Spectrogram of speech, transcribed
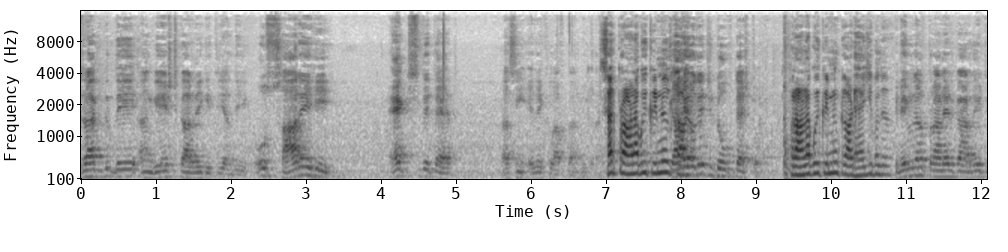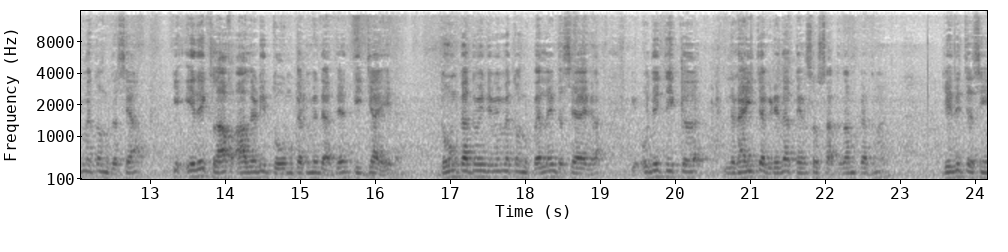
ਡਰੱਗ ਦੇ ਅੰਗੇਂਸਟ ਕਾਰਵਾਈ ਕੀਤੀ ਜਾਂਦੀ ਉਹ ਸਾਰੇ ਹੀ ਐਕਟਸ ਦੇ ਤਹਿਤ ਅਸੀਂ ਇਹਦੇ ਖਿਲਾਫ ਕਾਰਵਾਈ ਕਰਾਂਗੇ। ਸਰ ਪੁਰਾਣਾ ਕੋਈ ਕ੍ਰਿਮੀਨਲ ਚਾਹੇ ਰਿਕਾਰਡ ਉਹਦੇ ਚ ਡੋਪ ਟੈਸਟ ਹੋਵੇ। ਪੁਰਾਣਾ ਕੋਈ ਕ੍ਰਿਮੀਨਲ ਰਿਕਾਰਡ ਹੈ ਜੀ ਬੰਦੇ ਦਾ? ਕ੍ਰਿਮੀਨਲ ਪੁਰਾਣੇ ਰਿਕਾਰਡ ਦੇ ਵਿੱਚ ਮੈਂ ਤੁਹਾਨੂੰ ਦੱਸਿਆ ਕਿ ਇਹਦੇ ਖਿਲਾਫ ਆਲਰੇਡੀ ਦੋ ਮੁਕੱਦਮੇ ਦਰਜ ਹੈ ਤੀਜਾ ਇਹ ਹੈ। ਦੋ ਮੁਕੱਦਮੇ ਜਿਵੇਂ ਮੈਂ ਤੁਹਾਨੂੰ ਪਹਿਲਾਂ ਹੀ ਦੱਸਿਆ ਹੈਗਾ ਕਿ ਉਹਦੇ 'ਚ ਇੱਕ ਲੜਾਈ ਝਗੜੇ ਦਾ 307 ਦਾ ਮੁਕੱਦਮਾ ਜਿਹਦੇ 'ਚ ਅਸੀਂ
